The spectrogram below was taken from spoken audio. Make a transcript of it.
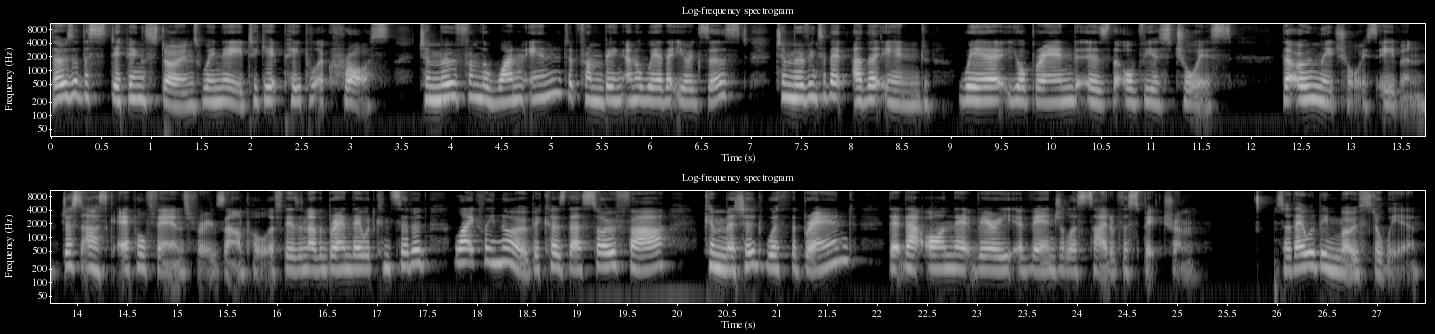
those are the stepping stones we need to get people across to move from the one end, from being unaware that you exist, to moving to that other end where your brand is the obvious choice the only choice, even. Just ask Apple fans, for example, if there's another brand they would consider. Likely no, because they're so far committed with the brand that they're on that very evangelist side of the spectrum. So they would be most aware.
